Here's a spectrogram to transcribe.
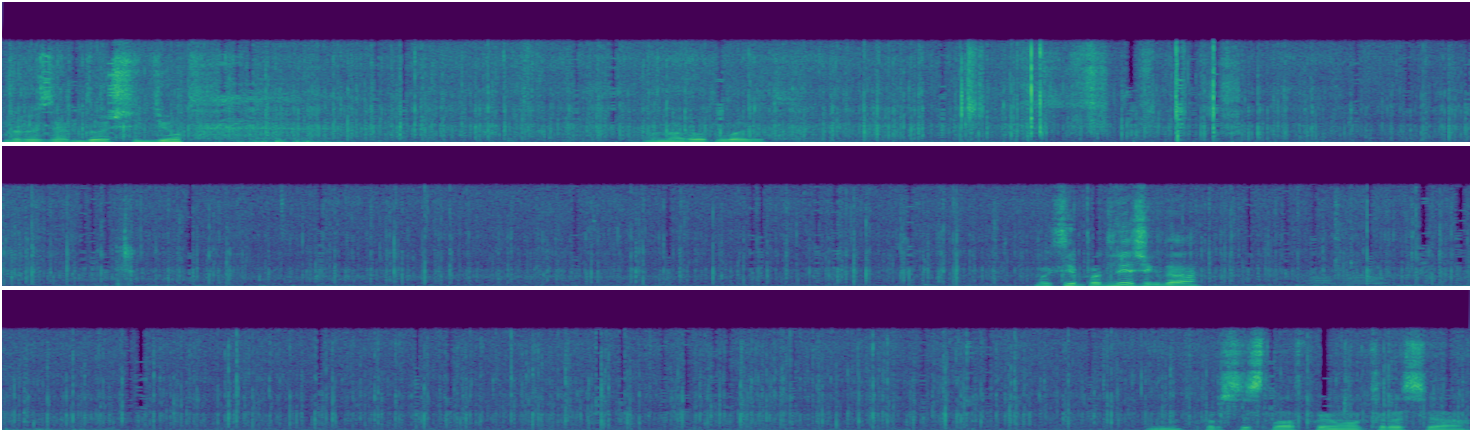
Друзья, дождь идет, а народ ловит. Максим, подлещик, да? М, Ростислав поймал карася.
